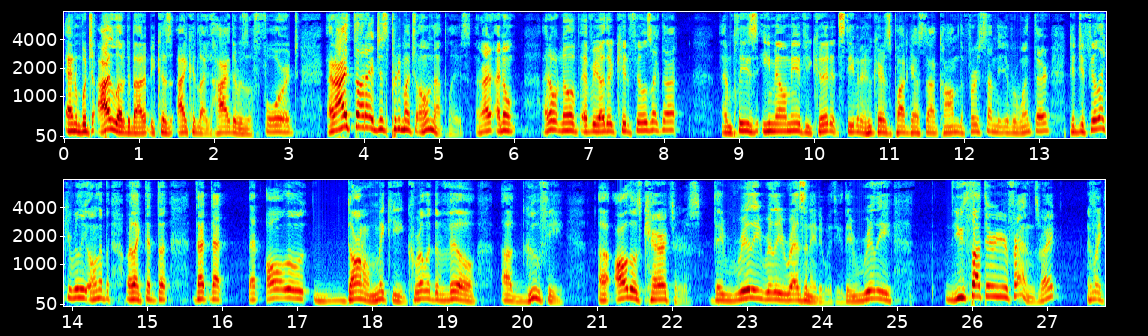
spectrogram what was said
And which I loved about it because I could like hide. There was a fort, and I thought I just pretty much owned that place. And I, I don't, I don't know if every other kid feels like that. And please email me if you could at Stephen at whocarespodcast.com. The first time that you ever went there, did you feel like you really owned it? Or like that, the, that, that, that all those Donald, Mickey, Cruella de Vil, uh, Goofy, uh, all those characters, they really, really resonated with you. They really, you thought they were your friends, right? like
